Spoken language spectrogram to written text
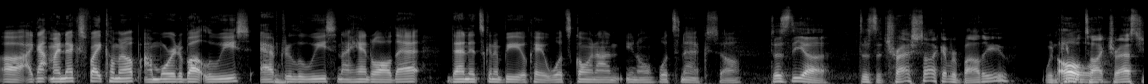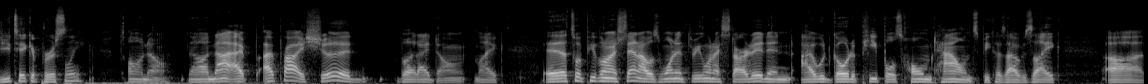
Uh, I got my next fight coming up. I'm worried about Luis. After Luis and I handle all that, then it's gonna be okay. What's going on? You know what's next? So Does the uh does the trash talk ever bother you when people Oh. talk trash? Do you take it personally? Oh no, no, not. I I probably should, but I don't. Like that's what people don't understand. I was one and three when I started, and I would go to people's hometowns because I was like, uh,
